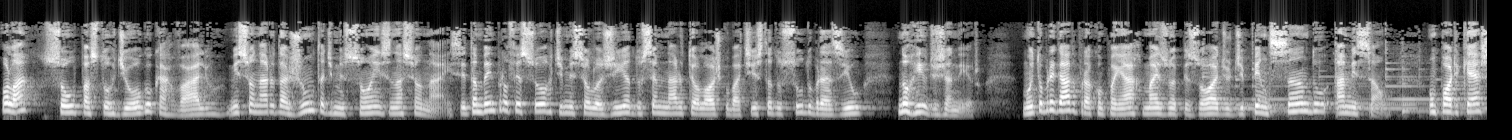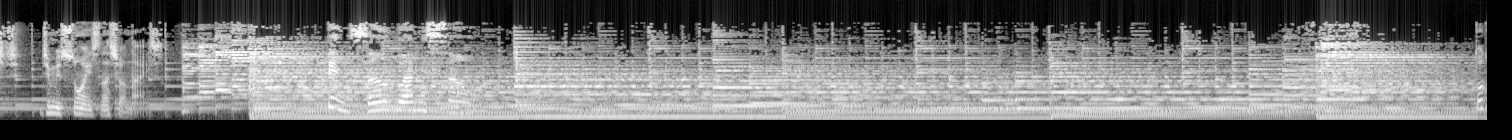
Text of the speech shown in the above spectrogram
Olá, sou o pastor Diogo Carvalho, missionário da Junta de Missões Nacionais e também professor de missiologia do Seminário Teológico Batista do Sul do Brasil, no Rio de Janeiro. Muito obrigado por acompanhar mais um episódio de Pensando a Missão, um podcast de missões nacionais. Pensando a Missão.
